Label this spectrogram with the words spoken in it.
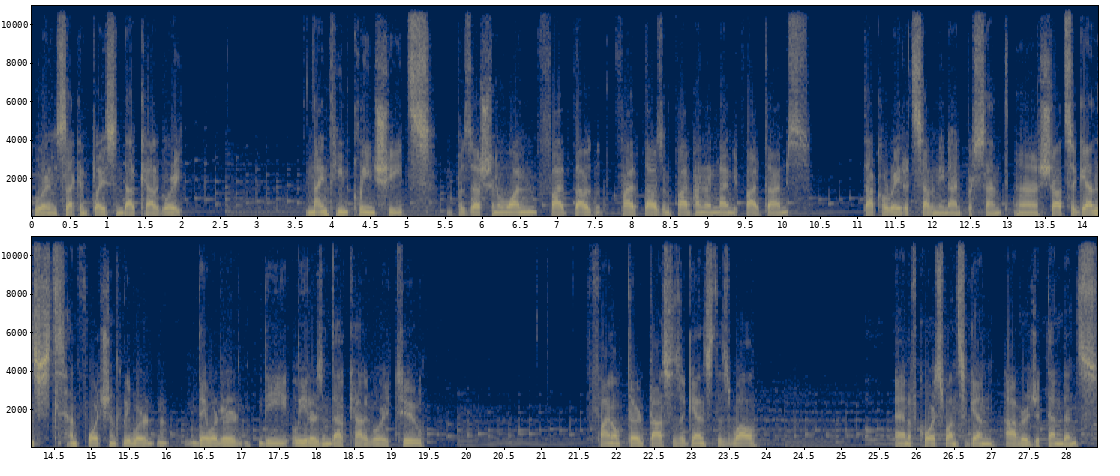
who are in second place in that category. 19 clean sheets. Possession won 5,595 times. Tackle rate at 79%. Uh, shots against, unfortunately, were they were the, the leaders in that category too. Final third passes against as well. And of course, once again, average attendance.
